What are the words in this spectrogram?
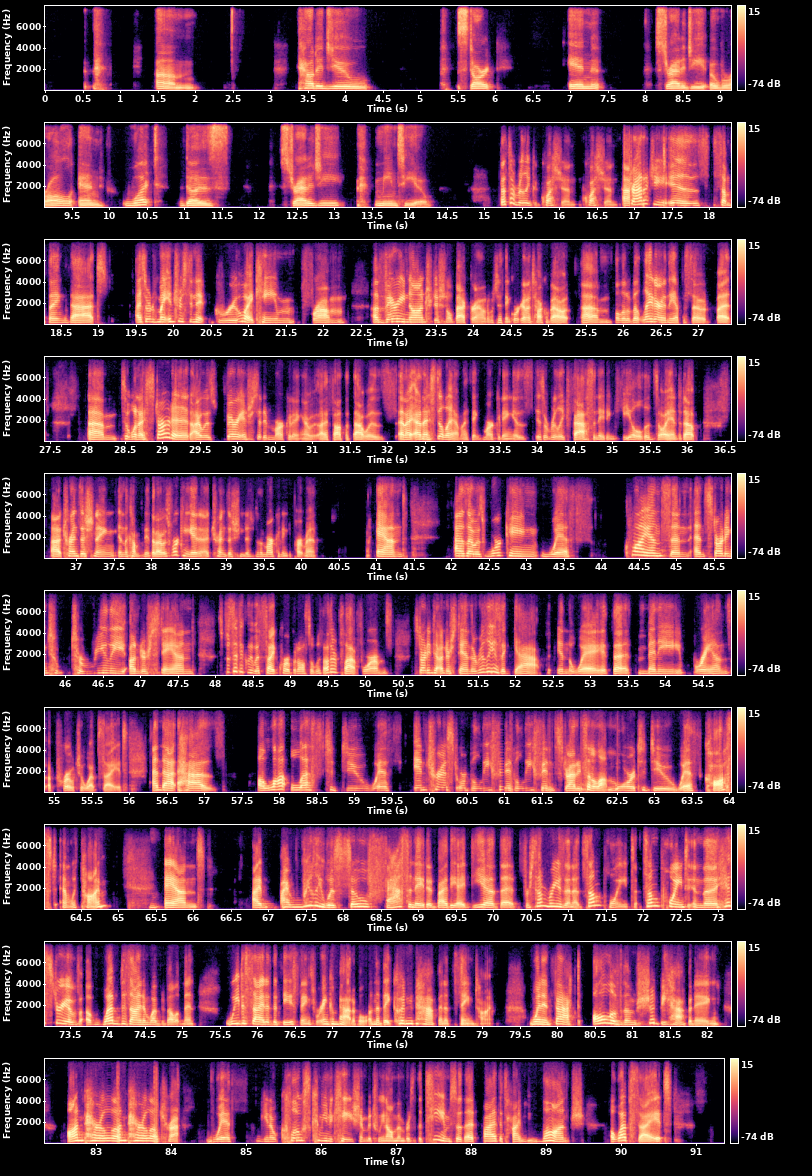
um, how did you start in strategy overall and what does strategy mean to you that's a really good question. Question. Uh, strategy is something that I sort of my interest in it grew. I came from a very non-traditional background, which I think we're going to talk about um, a little bit later in the episode. But um, so when I started, I was very interested in marketing. I, I, thought that that was, and I and I still am. I think marketing is is a really fascinating field, and so I ended up uh, transitioning in the company that I was working in. I transitioned into the marketing department, and as I was working with clients and and starting to to really understand specifically with Sitecore but also with other platforms starting to understand there really is a gap in the way that many brands approach a website and that has a lot less to do with interest or belief in belief in strategies and a lot more to do with cost and with time mm-hmm. and I, I really was so fascinated by the idea that for some reason, at some point, at some point in the history of, of web design and web development, we decided that these things were incompatible and that they couldn't happen at the same time. When in fact, all of them should be happening on parallel on parallel track with you know close communication between all members of the team so that by the time you launch a website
